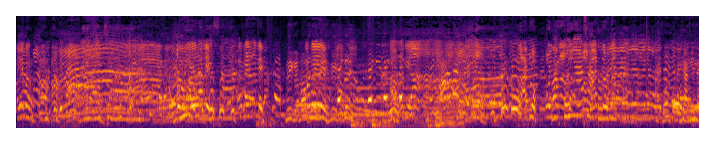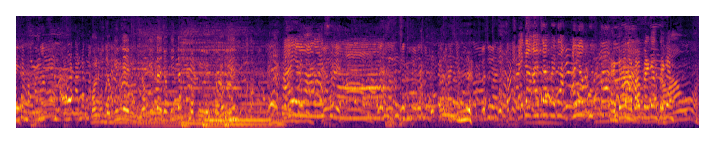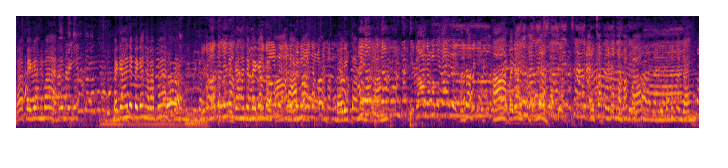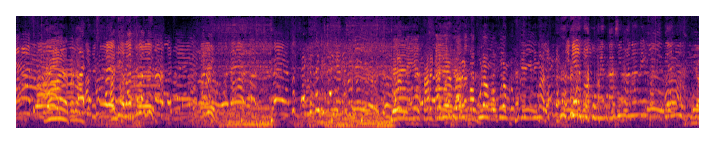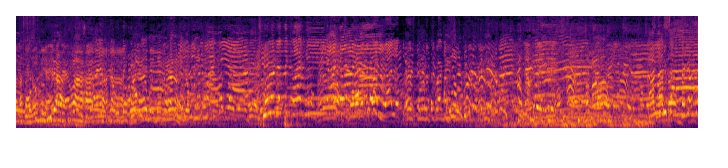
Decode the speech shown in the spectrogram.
Lagi, lagi. Nih, ke bawah nih, nih, nih, gitu nih. Lagi, lagi, lagi. Aduh, Waktunya satu menit. Pegangin aja anak-anak Boleh dijokin nggak ini? Jokin dah, jokin dah, jokin, jokin. Ayo. Pegang aja, pegang. Ayo buka. Pegang, apa-apa, pegang, pegang. Mbak, pegang, Mbak. Pegang aja, pegang, nggak apa-apa. Pegang aja, pegang aja, pegang. Lama, balita. 30 detik lagi. Ah, pegang. Pegang nggak apa-apa. Lupungnya pegang. Ah, ya, pegang. Lagi, lagi, lagi. Ayo. Tarik aja yang tarik, mau pulang, mau pulang, rugi yang ini mah. Ini yang dokumentasi mana nih panitianya? Iya, kasih dong ya, enak ya, wah. Jokin, bapaknya. 10 detik lagi. Ayo. Eh, 10 detik lagi. Lagi, pegang.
